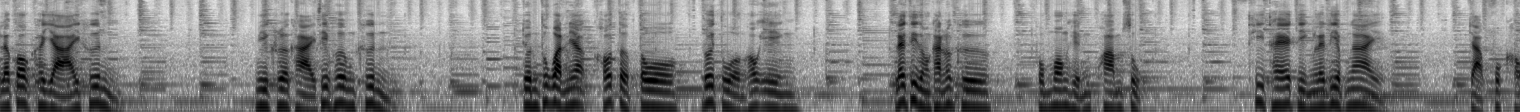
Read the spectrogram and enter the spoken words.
แล้วก็ขยายขึ้น มีเครือข่ายที่เพิ่มขึ้น จนทุกวันนี้เขาเติบโตด้วยตัวของเขาเอง และที่สำคัญก็คือ ผมมองเห็นความสุขที่แท้จริงและเรียบง่ายจากพวกเขา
